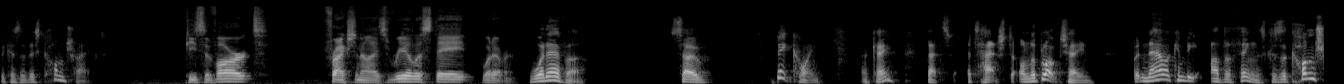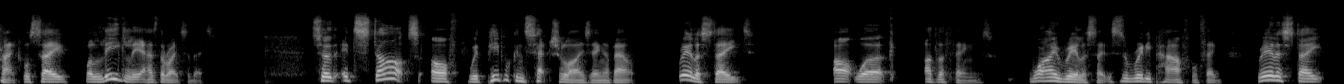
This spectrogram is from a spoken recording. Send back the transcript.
because of this contract. Piece of art, fractionized real estate, whatever. Whatever. So, Bitcoin, okay, that's attached on the blockchain. But now it can be other things because the contract will say, well, legally it has the right to this. So it starts off with people conceptualizing about real estate, artwork, other things. Why real estate? This is a really powerful thing. Real estate,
